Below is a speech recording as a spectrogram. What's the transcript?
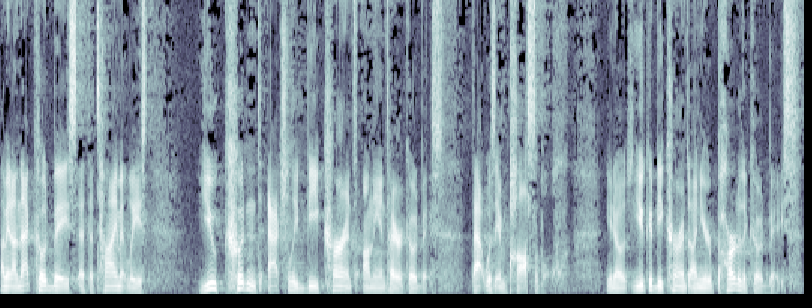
I mean, on that code base at the time, at least, you couldn't actually be current on the entire code base. That was impossible. You know, you could be current on your part of the code base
